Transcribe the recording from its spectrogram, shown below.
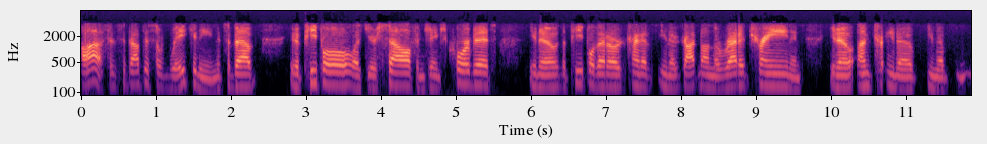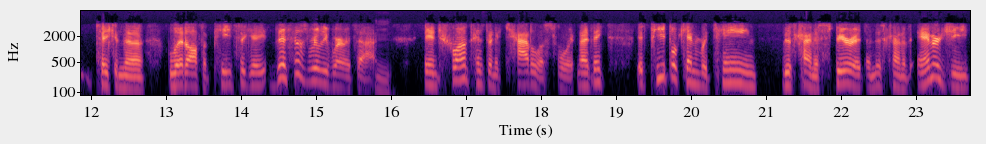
us. It's about this awakening. It's about you know people like yourself and James Corbett. You know the people that are kind of you know gotten on the Reddit train and you know un- you know you know taking the lid off of Pizzagate. This is really where it's at. Mm. And Trump has been a catalyst for it. And I think if people can retain this kind of spirit and this kind of energy,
